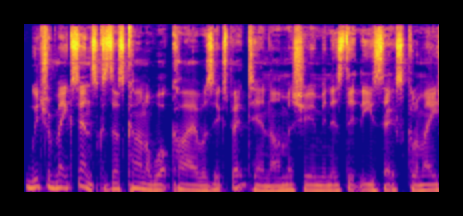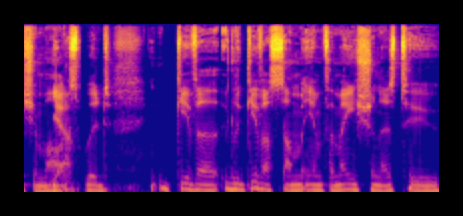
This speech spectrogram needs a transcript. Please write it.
which would make sense because that's kind of what Kaya was expecting. I'm assuming is that these exclamation marks Yeah. would give a give us some information as to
